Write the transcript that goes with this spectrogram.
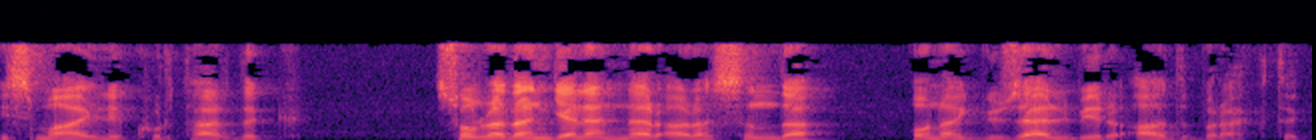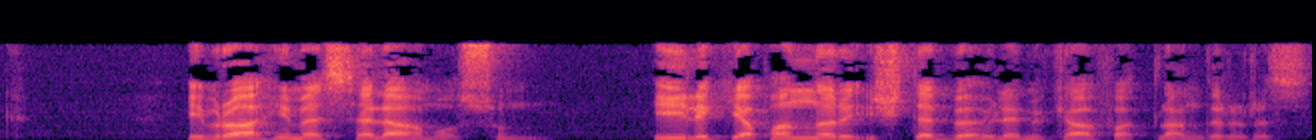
İsmail'i kurtardık. Sonradan gelenler arasında ona güzel bir ad bıraktık. İbrahim'e selam olsun. İyilik yapanları işte böyle mükafatlandırırız.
